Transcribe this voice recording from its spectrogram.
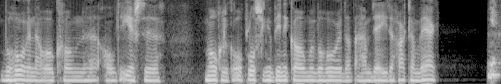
we horen nou ook gewoon eh, al de eerste mogelijke oplossingen binnenkomen. We horen dat AMD er hard aan werkt. Ja.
